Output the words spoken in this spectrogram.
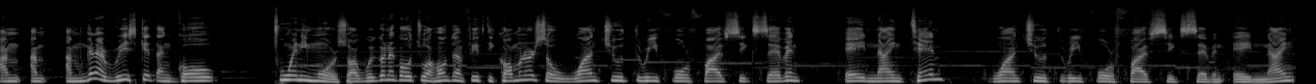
I'm I'm I'm gonna risk it and go 20 more. So we're gonna go to 150 commoners. So 1, 2, 3, 4, 5, 6, 7, 8, 9, 10. 1, 2, 3, 4, 5, 6, 7, 8, 9,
